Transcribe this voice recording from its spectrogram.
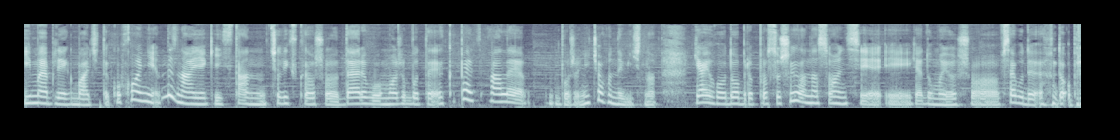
І меблі, як бачите, кухонні. Не знаю, який стан. Чоловік сказав, що дерево може бути капець, але боже, нічого не вічно. Я його добре просушила на сонці, і я думаю, що все буде добре.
